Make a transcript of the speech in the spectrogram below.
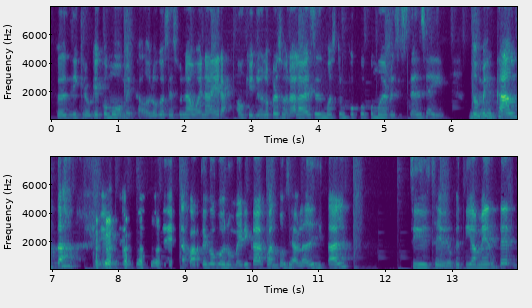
entonces, creo que como mercadólogos es una buena era, aunque yo en lo personal a veces muestro un poco como de resistencia y no me encanta la parte como numérica cuando se habla digital. Si se ve objetivamente,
